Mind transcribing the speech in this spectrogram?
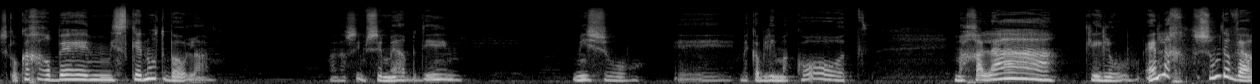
יש כל כך הרבה מסכנות בעולם. אנשים שמאבדים, מישהו, אה, מקבלים מכות, מחלה, כאילו, אין לך שום דבר,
